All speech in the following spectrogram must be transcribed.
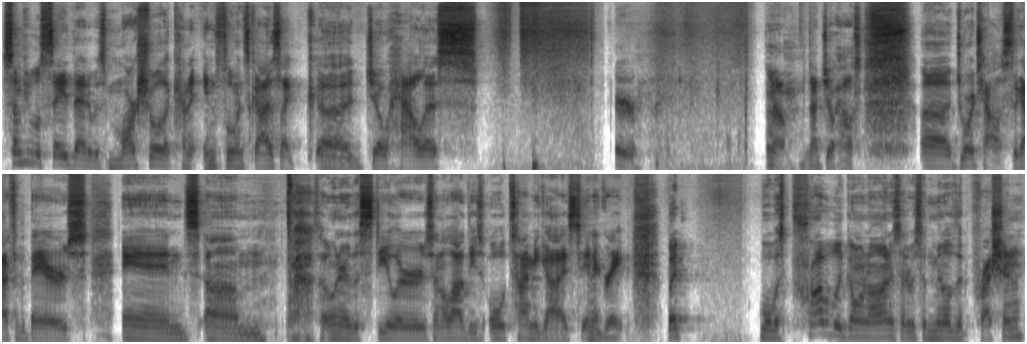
some people say that it was Marshall that kind of influenced guys like uh, Joe Halas, or no, not Joe Halas, uh, George Halas, the guy for the Bears, and um, the owner of the Steelers, and a lot of these old timey guys to integrate. But what was probably going on is that it was the middle of the depression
